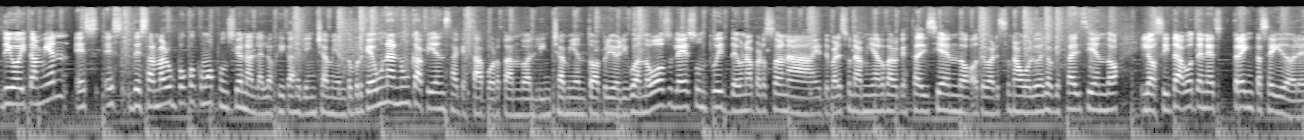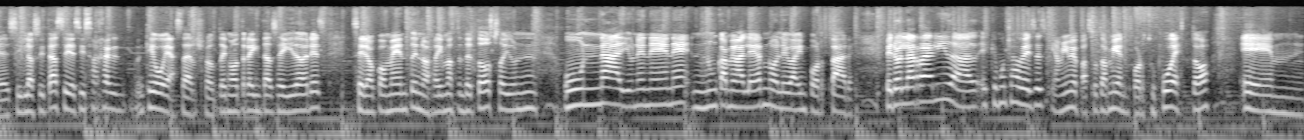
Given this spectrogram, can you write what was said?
Digo, y también es, es, desarmar un poco cómo funcionan las lógicas del linchamiento, porque una nunca piensa que está aportando al linchamiento a priori. Cuando vos lees un tweet de una persona y te parece una mierda lo que está diciendo, o te parece una boludez lo que está diciendo, y lo citas, vos tenés 30 seguidores, y lo citas y decís, ¿qué voy a hacer? Yo tengo 30 seguidores, se lo comento y nos reímos entre todos, soy un, un nadie, un NN, nunca me va a leer, no le va a importar. Pero la realidad es que muchas veces, y a mí me pasó también, por supuesto, eh,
